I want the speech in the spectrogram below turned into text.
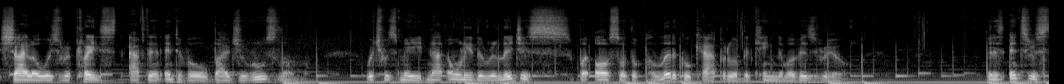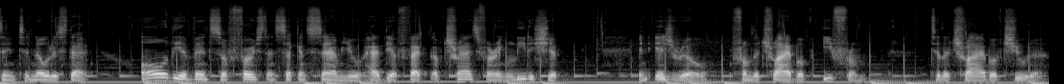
Shiloh was replaced after an interval by Jerusalem, which was made not only the religious but also the political capital of the kingdom of Israel. It is interesting to notice that all the events of 1st and 2nd Samuel had the effect of transferring leadership in Israel from the tribe of Ephraim to the tribe of Judah.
